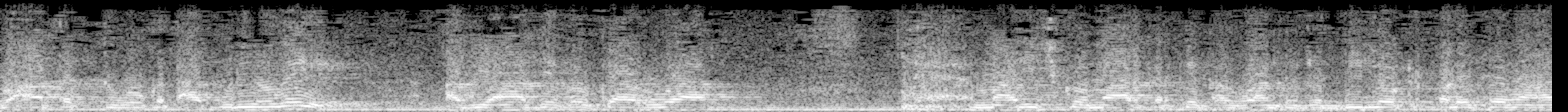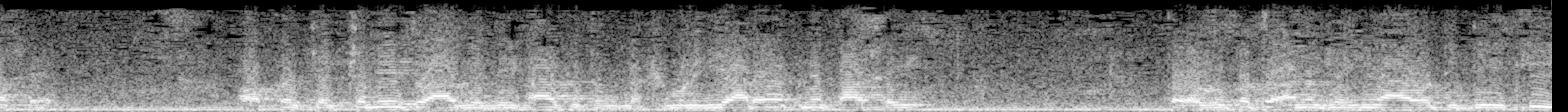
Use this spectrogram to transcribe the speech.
वहाँ तक तो वो कथा पूरी हो गई। अब यहाँ देखो क्या हुआ। मारिच को मार करके भगवान के गद्दी लौट पड़े थे वहाँ से। और फिर जब चले तो आगे देखा कि तुम तो लक्ष्मण जी आ रहे हैं अपने पास ही। तो रघुपत अनुज ही आवती देखी।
